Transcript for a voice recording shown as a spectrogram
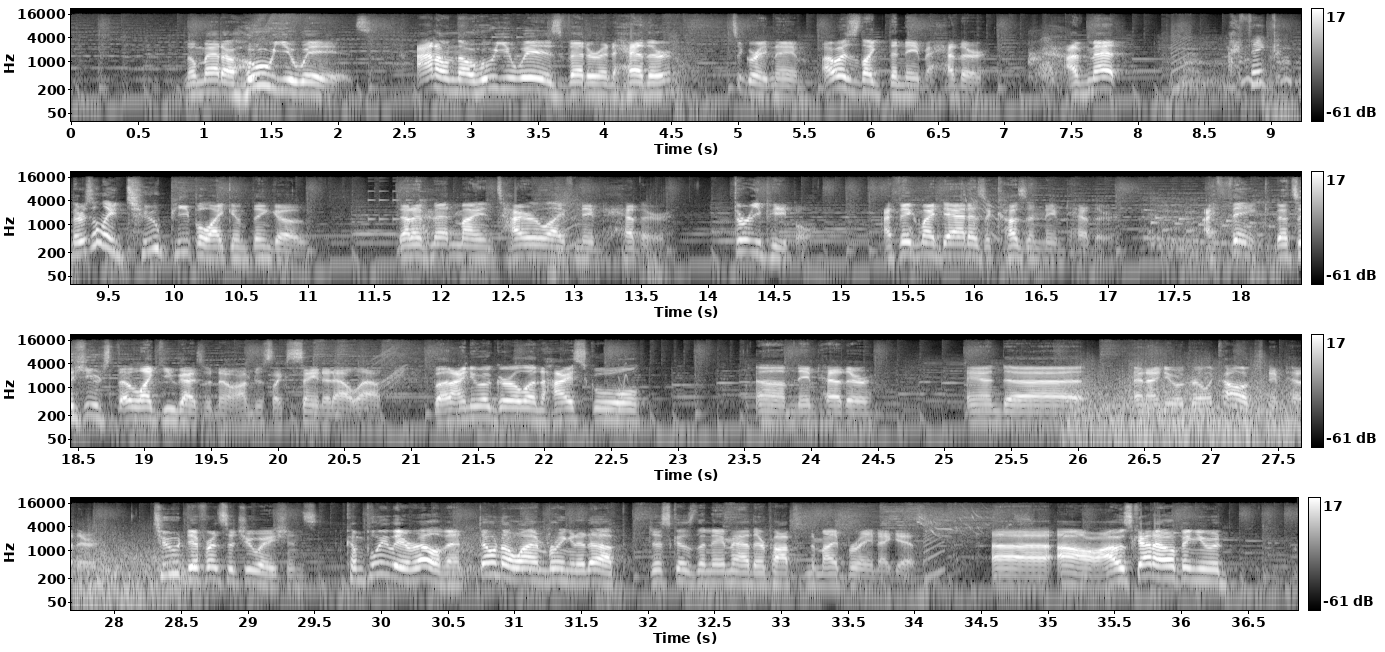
No matter who you is. I don't know who you is, veteran Heather. It's a great name. I always like the name Heather. I've met, I think there's only two people I can think of that I've met in my entire life named Heather. Three people. I think my dad has a cousin named Heather. I think. That's a huge, like you guys would know. I'm just like saying it out loud. But I knew a girl in high school um, named Heather. And, uh, and I knew a girl in college named Heather. Two different situations, completely irrelevant. Don't know why I'm bringing it up, just because the name Heather popped into my brain, I guess. Uh, oh, I was kind of hoping you would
